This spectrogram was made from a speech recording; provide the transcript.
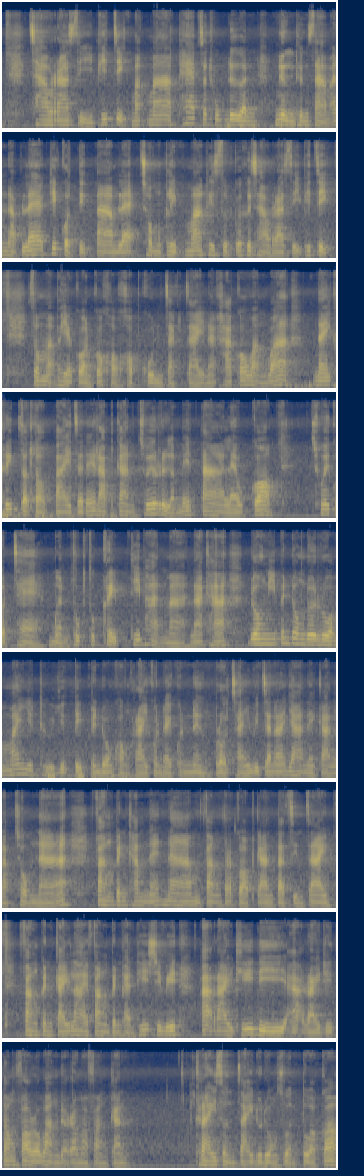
ชาวราศีพิจิกมาก ๆ แทบจะทุกเดือน 1-3 อันดับแรกที่กดติดตามและชมคลิปมากที่สุดก็คือชาวราศีพิจิก สมมาพยากรณ์ก็ขอขอบคุณจากใจนะคะ ก็หวังว่าในคลิปต่อๆไปจะได้รับการช่วยเหลือเมตตาแล้วก็ช่วยกดแชร์เหมือนทุกๆ คลิปที่ผ่านมานะคะ ดวงนี้เป็นดวงโดยรวมไม่ยึดถือยึดติดเป็นดวงของใครคนใดคนหนึ่ง โปรดใช้วิจารณญาณในการรับชมนะ ฟังเป็นคำแนะนำฟังประกอบการตัดสินใจ ฟังเป็นไกด์ไลน์ฟังเป็นแผนที่ชีวิต อะไรที่ดีอะไรที่ต้องเฝ้าระวังเดี๋ยวเรามาฟังกัน ใครสนใจดูดวงส่วนตัวก็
